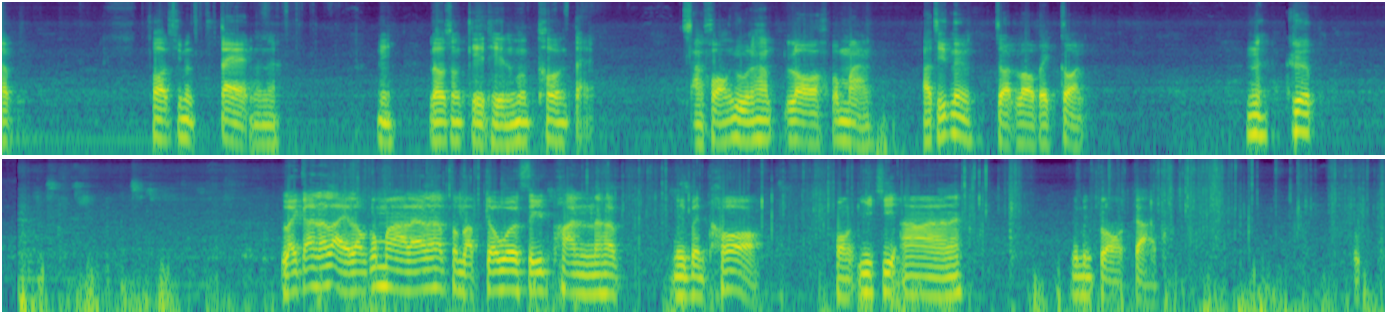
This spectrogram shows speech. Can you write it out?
ครับท่อที่มันแตกนั่นนะนี่ เราสังเกตเห็นมันท่อมันแตกสั่งของอยู่นะครับ รอประมาณอาทิตย์หนึ่งจอดรอไปก่อนนะครับ รายการอะไรเราก็มาแล้วนะครับสำหรับ j o v e r Seed พันนะครับ นี่เป็นท่อของ EGR นะ นี่เป็นกล่องอากาศโอเค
